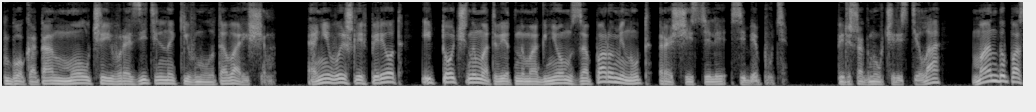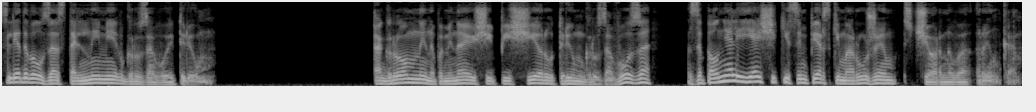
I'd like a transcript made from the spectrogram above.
Бокатан молча и выразительно кивнула товарищам. Они вышли вперед и точным ответным огнем за пару минут расчистили себе путь. Перешагнув через тела, Манду последовал за остальными в грузовой трюм. Огромный, напоминающий пещеру трюм грузовоза, заполняли ящики с имперским оружием с черного рынка.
